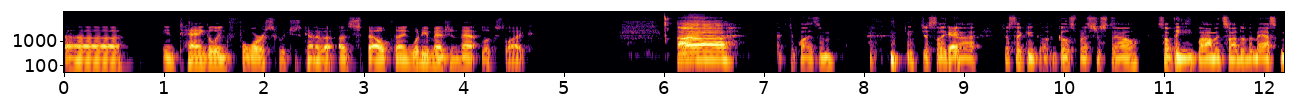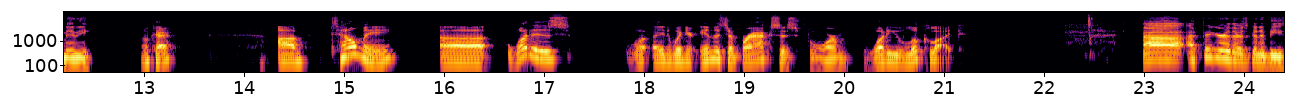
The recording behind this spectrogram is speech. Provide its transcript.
uh, entangling force, which is kind of a, a spell thing. What do you imagine that looks like? Uh, ectoplasm. just like Okay. uh, just like a Ghostbuster style, something he vomits out of the mask, maybe. Okay. Um, tell me, uh, what is what when you're in this Abraxas form? What do you look like? Uh, I figure there's going to be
